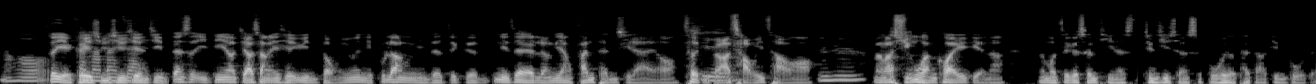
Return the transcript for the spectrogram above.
然后这也可以循序渐进，但是一定要加上一些运动，因为你不让你的这个内在能量翻腾起来哦，彻底把它炒一炒哦，嗯哼，让它循环快一点啊，那么这个身体呢，精气神是不会有太大进步的。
